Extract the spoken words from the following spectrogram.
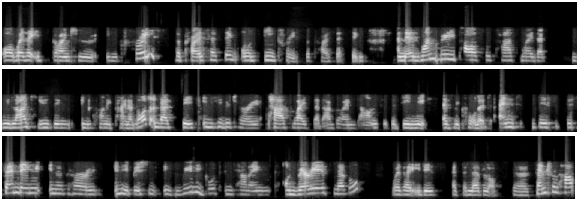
or whether it's going to increase the processing or decrease the processing. And there's one really powerful pathway that we like using in chronic pain a lot, and that's the inhibitory pathways that are going down to the DNIC, as we call it. And this descending inhibitory inhibition is really good in telling on various levels whether it is at the level of the central hub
